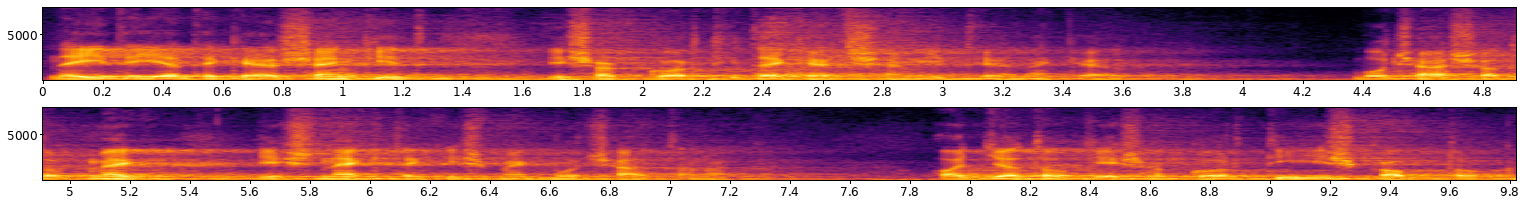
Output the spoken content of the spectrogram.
Ne ítéljetek el senkit, és akkor titeket sem ítélnek el. Bocsássatok meg, és nektek is megbocsátanak. Adjatok, és akkor ti is kaptok,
